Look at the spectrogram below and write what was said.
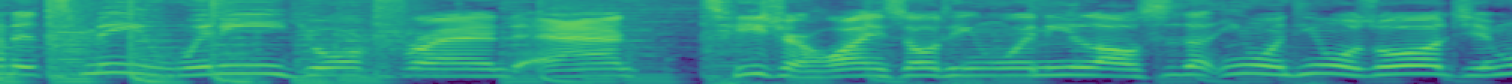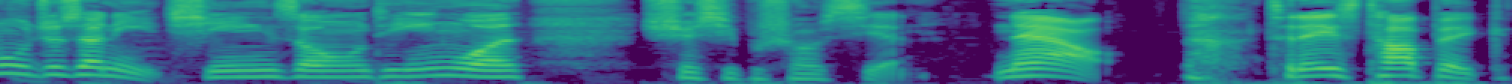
everyone, it's me, Winnie, your friend and teacher. 欢迎收听维尼老师的英文听我说节目，就是要你轻松听英文，学习不受限。Now, today's topic,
